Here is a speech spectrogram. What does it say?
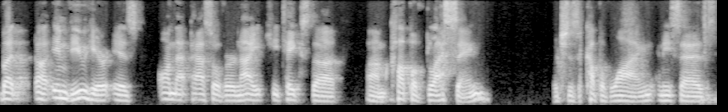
But uh, in view here is on that Passover night, he takes the um, cup of blessing, which is a cup of wine, and he says,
